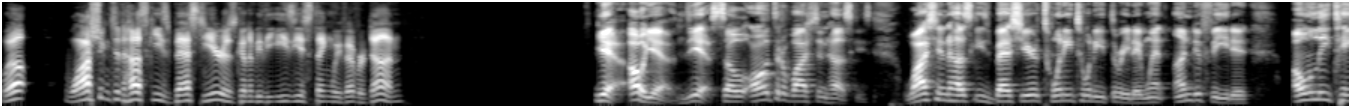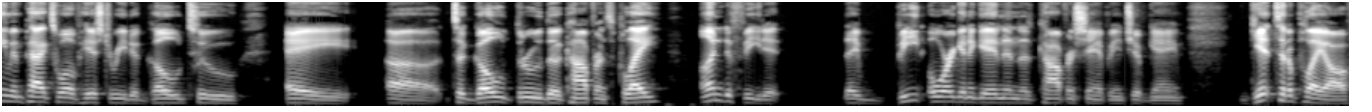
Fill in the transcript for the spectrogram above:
Well, Washington Huskies' best year is going to be the easiest thing we've ever done. Yeah. Oh, yeah. Yeah. So on to the Washington Huskies. Washington Huskies best year 2023. They went undefeated. Only team in Pac-12 history to go to a uh to go through the conference play undefeated. They beat Oregon again in the conference championship game. Get to the playoff,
